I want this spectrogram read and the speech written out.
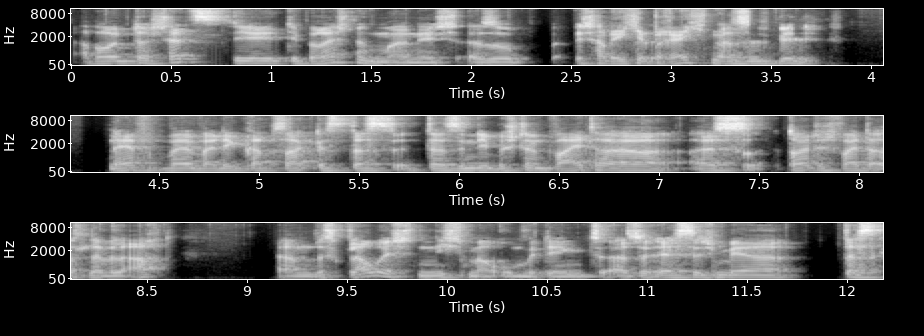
aber unterschätzt die, die Berechnung mal nicht. Also ich habe welche Berechnung? Also naja, weil, weil du gerade sagtest, dass, da sind die bestimmt weiter als, deutlich weiter als Level 8. Ähm, das glaube ich nicht mal unbedingt. Also es ist mir, das,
